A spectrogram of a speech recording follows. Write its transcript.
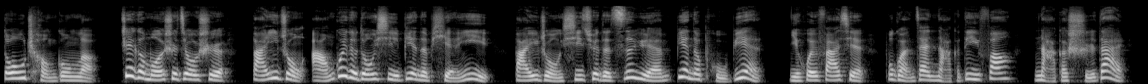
都成功了。这个模式就是把一种昂贵的东西变得便宜，把一种稀缺的资源变得普遍。你会发现，不管在哪个地方、哪个时代。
